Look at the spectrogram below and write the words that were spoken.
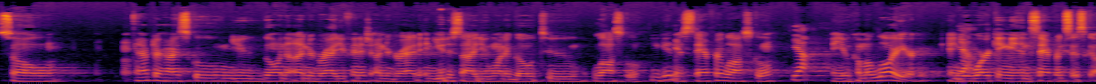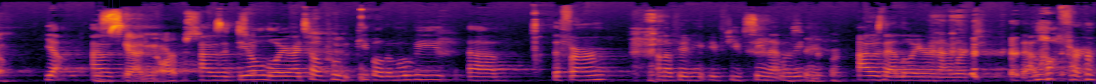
So after high school, you go into undergrad, you finish undergrad, and you decide you want to go to law school. You get into Stanford Law School, Yeah. and you become a lawyer, and Yeah. you're working in San Francisco. Yeah. I was Skadden Arps. I was a deal lawyer. I tell people the movie, um, The Firm. I don't know if, you, if you've seen that movie. seen. I was that lawyer and I worked at that law firm.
